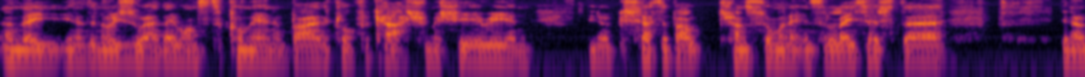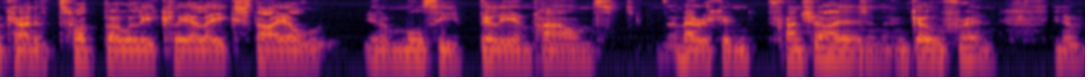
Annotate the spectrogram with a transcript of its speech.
and they, you know, the noises where they wanted to come in and buy the club for cash from Moshiri and you know set about transforming it into the latest. Uh, you know, kind of Todd Boehly, Clear Lake style, you know, multi-billion pound American franchise and, and, go for it and, you know,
